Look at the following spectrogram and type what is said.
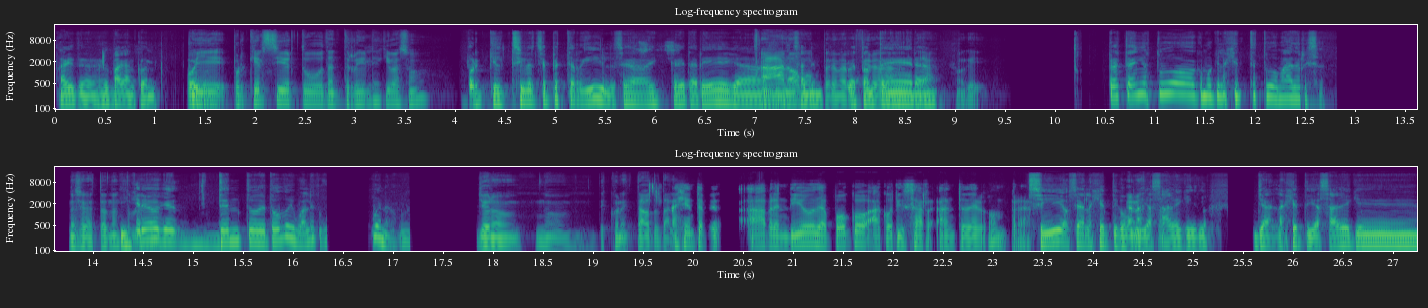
Ahí te lo pagan con. Oye, ¿por qué el ciber tuvo tan terrible? ¿Qué pasó? Porque el ciber siempre es terrible, o sea, hay caleta de pega. Ah, no, salen pero me refiero a... ya, ok. Pero este año estuvo como que la gente estuvo más de risa. No se gastó tanto Y creo plata. que dentro de todo igual es buena. Yo no, no, desconectado total. La gente ha aprendido de a poco a cotizar antes de comprar. Sí, o sea, la gente como que ya sabe que lo- ya la gente ya sabe que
